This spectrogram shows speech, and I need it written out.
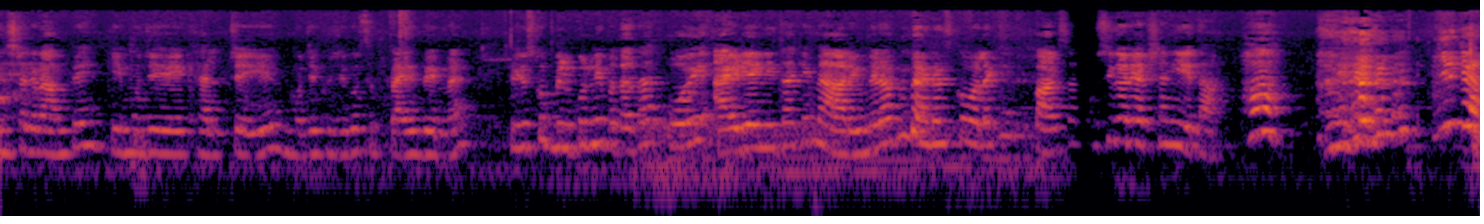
इंस्टाग्राम पे कि मुझे एक हेल्प चाहिए मुझे खुशी को सरप्राइज़ देना है। क्योंकि उसको बिल्कुल नहीं पता था कोई आइडिया नहीं था कि मैं आ रही हूँ। मेरा मैंने उसको बोला कि पार्सल खुशी का रिएक्शन ये था। हाँ। ये क्या?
